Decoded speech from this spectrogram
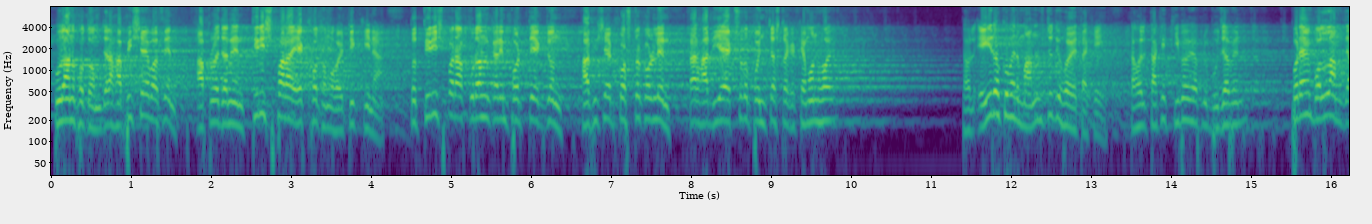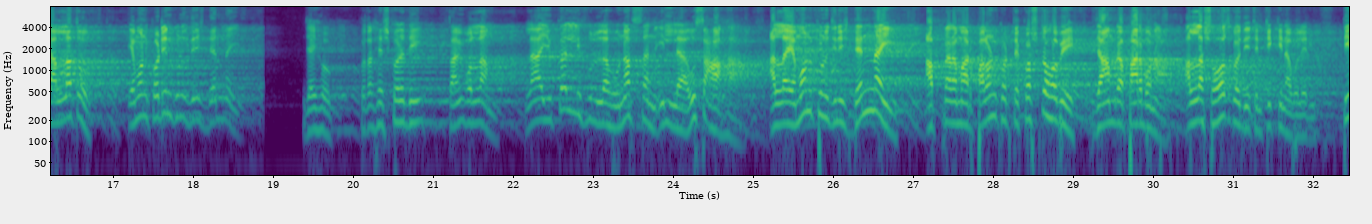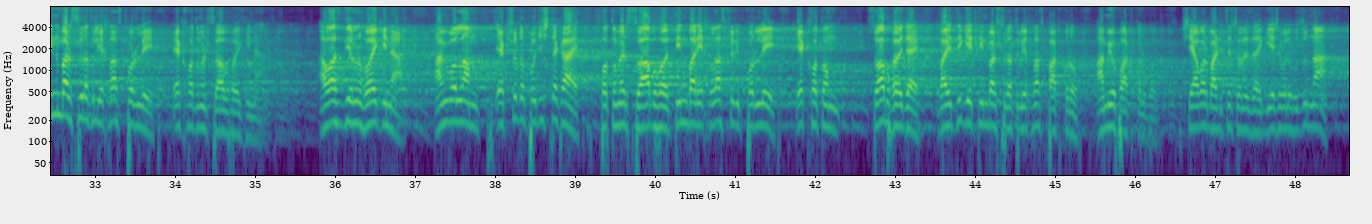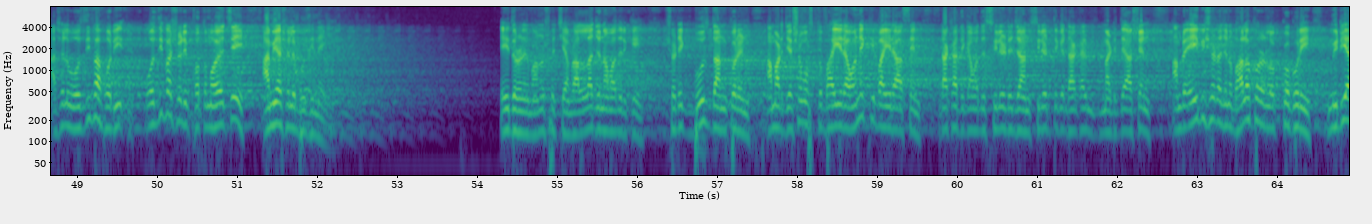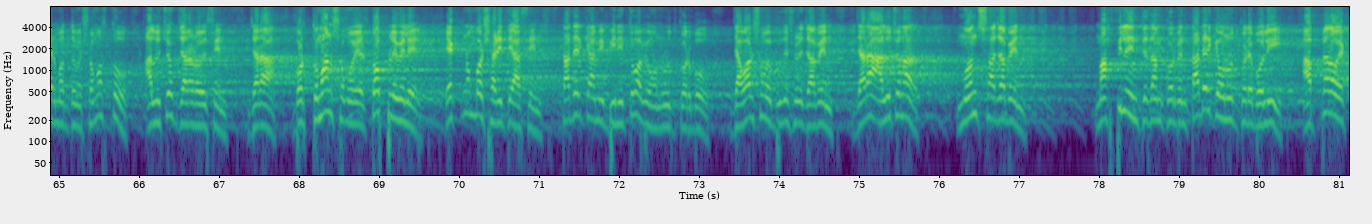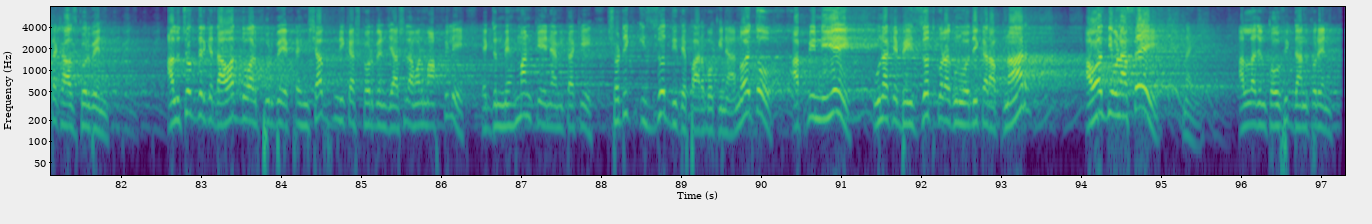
কোরআন খতম। যারা হাফিজ সাহেব আছেন, আপনারা জানেন তিরিশ পাড়া এক খতম হয়, ঠিক কিনা? তো তিরিশ পাড়া কোরআন কারিম পড়তে একজন হাফিজ সাহেব কষ্ট করলেন, তার হাদিয়া একশত পঞ্চাশ টাকা কেমন হয়? তাহলে এই রকমের মানুষ যদি হয়ে থাকে, তাহলে তাকে কীভাবে আপনি বুঝাবেন? পরে আমি বললাম যে, আল্লাহ তো এমন কঠিন কোনো জিনিস দেন নাই। যাই হোক, কথা শেষ করে দিই। তো আমি বললাম, লা নাফসান আল্লাহ এমন কোনো জিনিস দেন নাই, আপনার আমার পালন করতে কষ্ট হবে যা আমরা পারব না। আল্লাহ সহজ করে দিয়েছেন, ঠিক কিনা বলেন? তিনবার সুরাতুল ইখলাস পড়লে এক খতমের সব হয় কিনা? আওয়াজ দিয়ে হয় কিনা? আমি বললাম একশত পঁচিশ টাকায় খতমের সোয়াব হয়, তিনবার এখলাস শরীফ পড়লে এক খতম সোয়াব হয়ে যায় বাড়িতে গিয়ে তিনবার সুরাতুল এখলাস পাঠ করো, আমিও পাঠ করব। সে আবার বাড়িতে চলে যায়, গিয়ে সে বলে, হুজুর, না, আসলে ওজিফা হরি ওজিফা শরীফ খতম হয়েছে, আমি আসলে বুঝি নাই এই ধরনের মানুষ হচ্ছে আমরা। আল্লাহ যেন আমাদেরকে সঠিক বুঝ দান করেন। আমার যে সমস্ত ভাইরা অনেকই ভাইরা আছেন, ঢাকা থেকে আমাদের সিলেটে যান, সিলেট থেকে ঢাকার মাটিতে আসেন। আমরা এই বিষয়টা যেন ভালো করে লক্ষ্য করি। মিডিয়ার মাধ্যমে সমস্ত আলোচক যারা রয়েছেন, যারা বর্তমান সময়ের টপ লেভেলের এক নম্বর সারিতে আছেন, তাদেরকে আমি বিনীতভাবে অনুরোধ করব, যাওয়ার সময় বুঝে শুনে যাবেন, যারা আলোচনার মঞ্চ সাজাবেন, মাহফিলের ইন্তজাম করবেন, তাদেরকে অনুরোধ করে বলি, আপনারাও একটা কাজ করবেন। আলোচকদেরকে দাওয়াত দেওয়ার পূর্বে একটা হিসাব নিকাশ করবেন যে আসলে আমার মাহফিলে একজন মেহমানকে এনে আমি তাকে সঠিক ইজ্জত দিতে পারব কিনা। নয়তো আপনি নিয়ে উনাকে বেইজ্জত করার কোনো অধিকার আপনার? আওয়াজ দিবেন আছে? নাই। আল্লাহ যেন তৌফিক দান করেন।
